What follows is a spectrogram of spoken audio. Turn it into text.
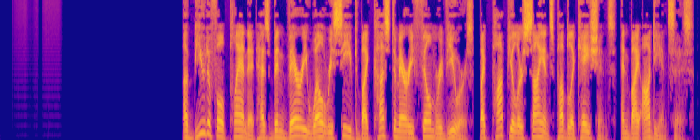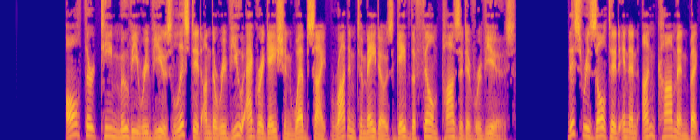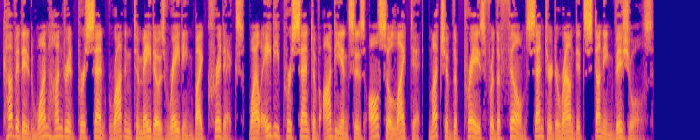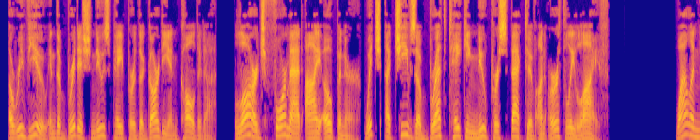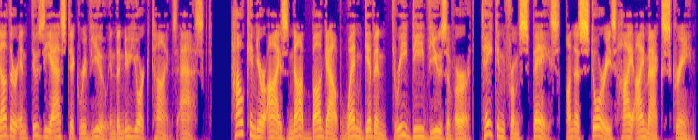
A Beautiful Planet has been very well received by customary film reviewers, by popular science publications, and by audiences. All 13 movie reviews listed on the review aggregation website Rotten Tomatoes gave the film positive reviews. This resulted in an uncommon but coveted 100% Rotten Tomatoes rating by critics, while 80% of audiences also liked it. Much of the praise for the film centered around its stunning visuals. A review in the British newspaper The Guardian called it a large format eye-opener which achieves a breathtaking new perspective on earthly life. While another enthusiastic review in The New York Times asked, "'How can your eyes not bug out when given 3D views of Earth, taken from space, on a story's high IMAX screen?'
